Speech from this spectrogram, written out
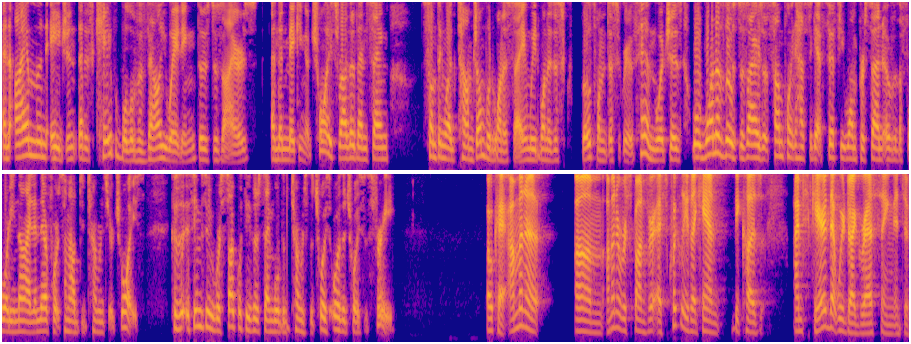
And I am an agent that is capable of evaluating those desires and then making a choice rather than saying something like Tom Jump would want to say, and we'd want to dis- both want to disagree with him, which is, well, one of those desires at some point has to get 51% over the 49, and therefore it somehow determines your choice. Because it seems to me we're stuck with either saying, well, the determines the choice or the choice is free. Okay, I'm gonna um, I'm going to respond very as quickly as I can because I'm scared that we're digressing into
